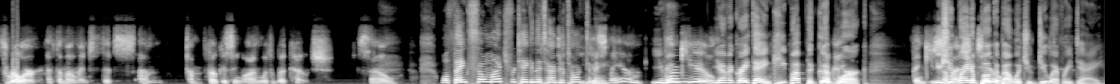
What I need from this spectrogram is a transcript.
thriller at the moment that's um, I'm focusing on with a book coach. So Well, thanks so much for taking the time to talk to yes, me. ma'am. You Thank have, you. You have a great day and keep up the good Okay. work. Thank you. You so should much. write You a book too. about what you do every day,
